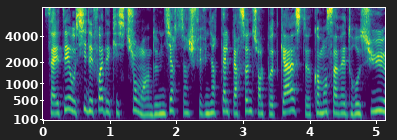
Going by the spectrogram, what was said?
ça a été aussi des fois des questions hein, de me dire tiens je fais venir telle personne sur le podcast, comment ça va être reçu.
